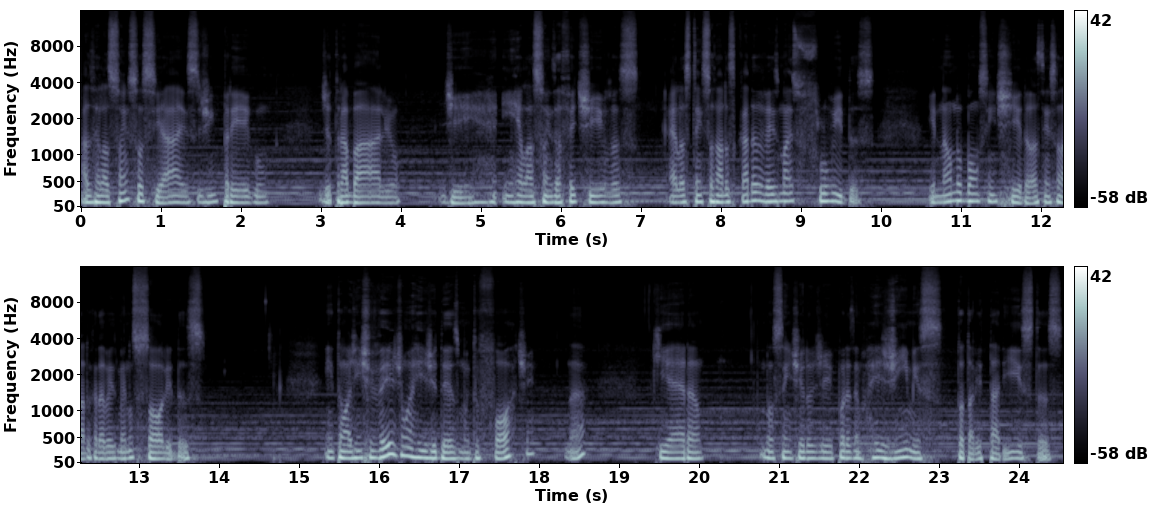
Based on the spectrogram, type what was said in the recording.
as relações sociais de emprego, de trabalho, de em relações afetivas, elas têm se tornado cada vez mais fluidas. E não no bom sentido, elas têm se tornado cada vez menos sólidas. Então a gente veio de uma rigidez muito forte, né? Que era no sentido de, por exemplo, regimes totalitaristas,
